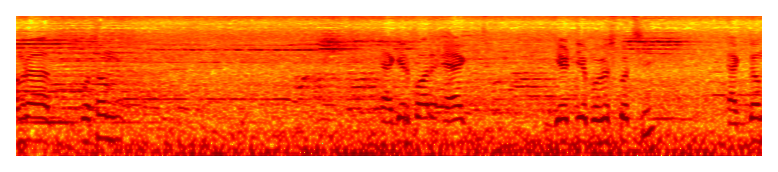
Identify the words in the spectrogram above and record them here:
আমরা প্রথম একের পর এক গেট দিয়ে প্রবেশ করছি। একদম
